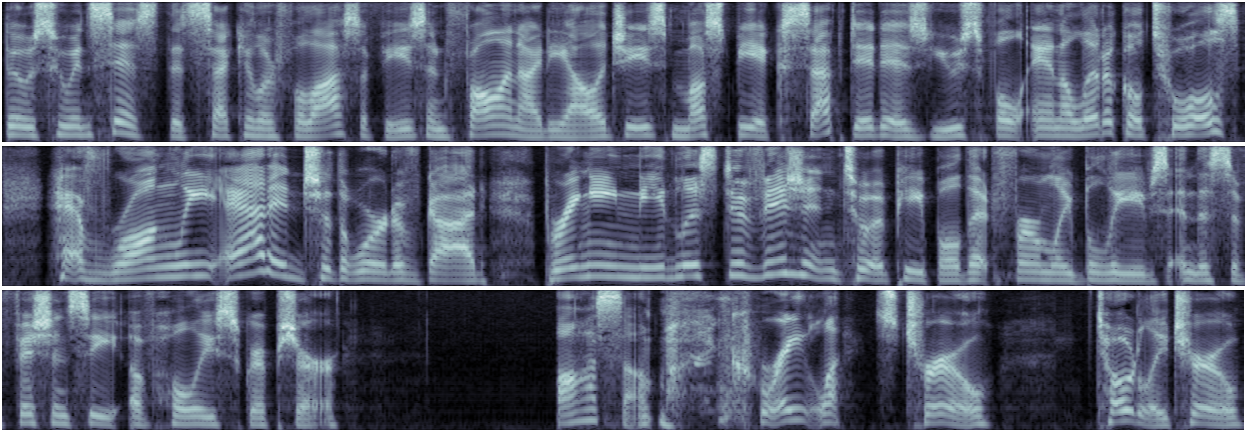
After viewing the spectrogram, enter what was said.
those who insist that secular philosophies and fallen ideologies must be accepted as useful analytical tools have wrongly added to the Word of God, bringing needless division to a people that firmly believes in the sufficiency of Holy Scripture. Awesome. Great. It's true. Totally true.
